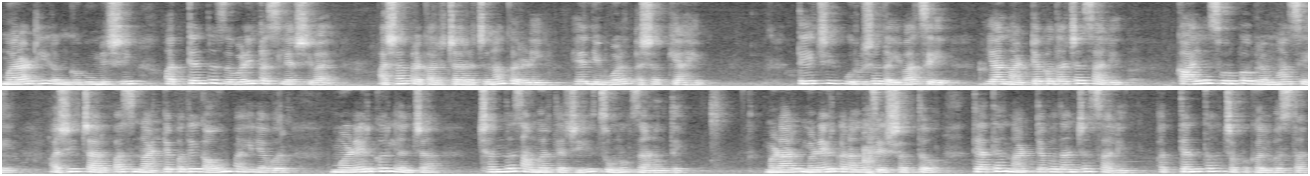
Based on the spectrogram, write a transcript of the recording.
मराठी रंगभूमीशी अत्यंत जवळीक असल्याशिवाय अशा प्रकारच्या रचना करणे हे निव्वळ अशक्य आहे. तेची पुरुष दैवाचे या नाट्यपदाच्या चालीत कायस्वरूप ब्रह्माचे अशी चार पाच नाट्यपदे गाऊन पाहिल्यावर मणेरकर यांच्या छंद सामर्थ्याची चुणूक जाणवते. मणार मणेरकरांचे शब्द त्या त्या नाट्यपदांच्या चालीत अत्यंत चपकल बसतात.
